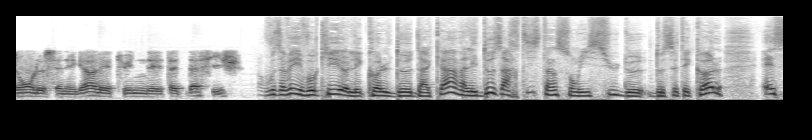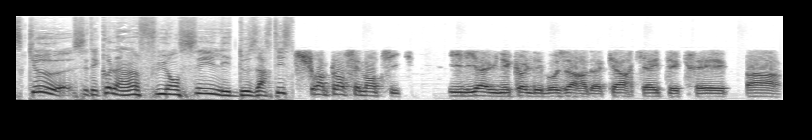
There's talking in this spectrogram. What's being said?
dont le Sénégal est une des têtes d'affiche. Vous avez évoqué l'école de Dakar. Les deux artistes hein, sont issus de, de cette école. Est-ce que cette école a influencé les deux artistes? Sur un plan sémantique, il y a une école des beaux-arts à Dakar qui a été créée par euh,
